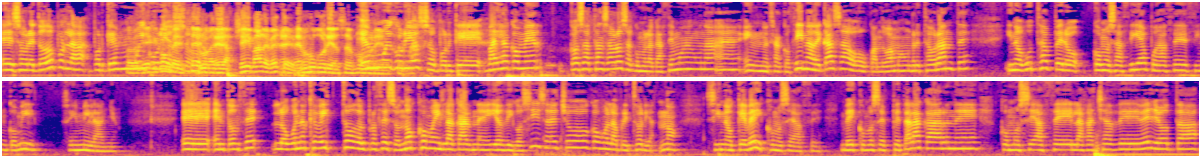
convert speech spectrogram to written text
Eh, sobre todo por la, porque es Pero muy curioso. no sí, vale, vete. Es, muy curioso, es muy es curioso. muy curioso porque vais a comer cosas tan sabrosas como la que hacemos en, una, eh, en nuestra cocina de casa o cuando vamos a un restaurante y nos gusta, pero como se hacía pues hace 5.000, 6.000 años. Eh, entonces, lo bueno es que veis todo el proceso, no os coméis la carne y os digo, sí, se ha hecho como en la prehistoria, no, sino que veis cómo se hace, veis cómo se espeta la carne, cómo se hacen las gachas de bellota,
